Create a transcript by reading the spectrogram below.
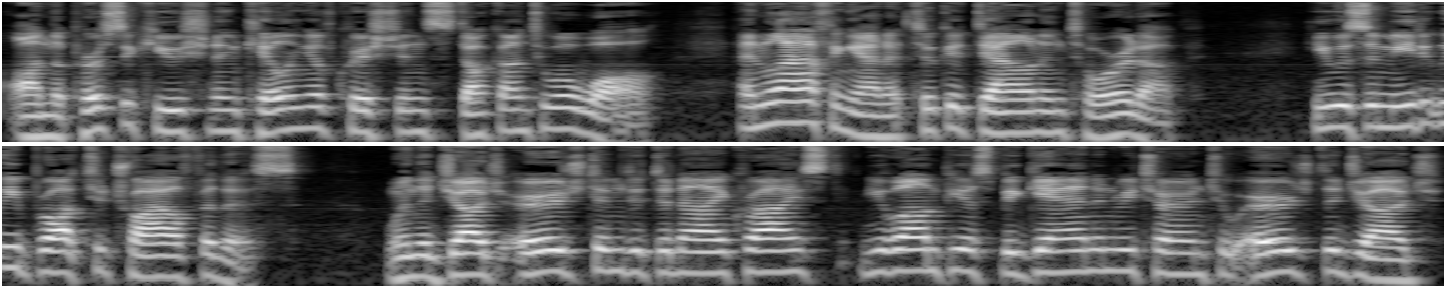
on the persecution and killing of Christians stuck onto a wall, and laughing at it, took it down and tore it up. He was immediately brought to trial for this. When the judge urged him to deny Christ, Eulampius began in return to urge the judge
